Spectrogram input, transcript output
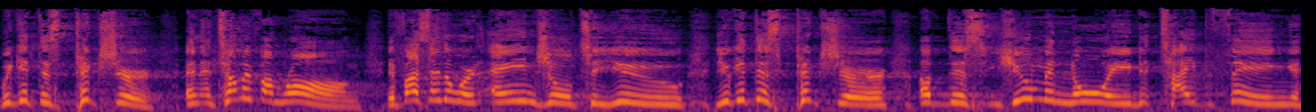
we get this picture, and, and, tell me if I'm wrong. If I say the word angel to you, you get this picture of this humanoid type thing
